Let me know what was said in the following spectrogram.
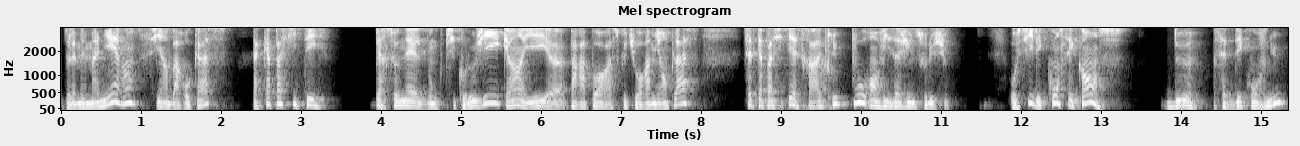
de la même manière, hein, si un barreau casse, ta capacité personnelle, donc psychologique, hein, et euh, par rapport à ce que tu auras mis en place, cette capacité, elle sera accrue pour envisager une solution. Aussi, les conséquences de cette déconvenue,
